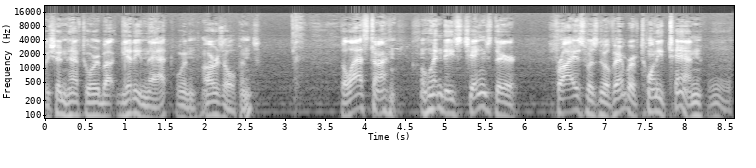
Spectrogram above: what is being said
we shouldn't have to worry about getting that when ours opens. The last time Wendy's changed their fries was November of 2010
